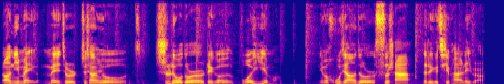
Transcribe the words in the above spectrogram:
然后你每每就是就相当于有十六对儿这个博弈嘛，你们互相就是厮杀在这个棋盘里边儿，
